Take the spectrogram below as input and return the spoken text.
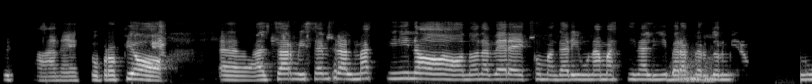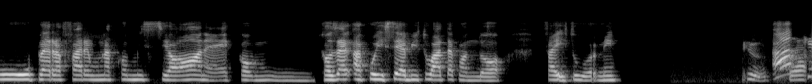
settimane. Ecco, proprio eh, alzarmi sempre al mattino, non avere ecco, magari una mattina libera per dormire più, per fare una commissione, ecco, mm, cosa a cui sei abituata quando fai i turni. Ok,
